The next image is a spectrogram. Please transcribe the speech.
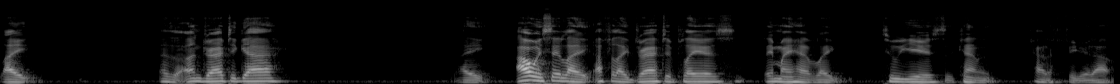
like as an undrafted guy, like I always say, like I feel like drafted players they might have like two years to kind of try to figure it out.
